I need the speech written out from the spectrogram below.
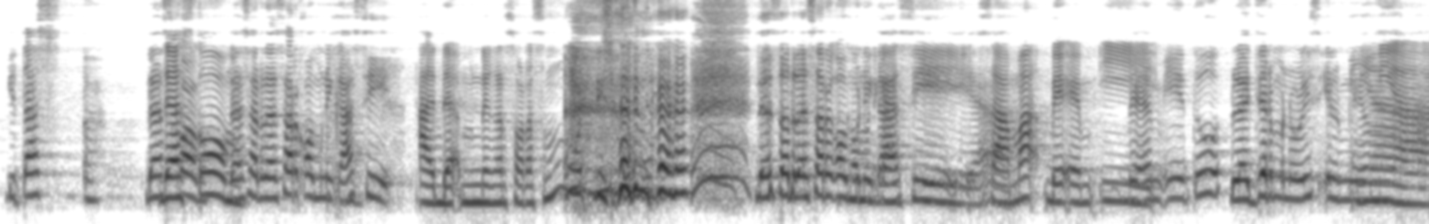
Kita s- eh, Daskom. dasar-dasar komunikasi. ada mendengar suara semut di sana Dasar-dasar komunikasi, komunikasi ya. sama BMI BMI itu belajar menulis ilmiah. Ilmiah,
